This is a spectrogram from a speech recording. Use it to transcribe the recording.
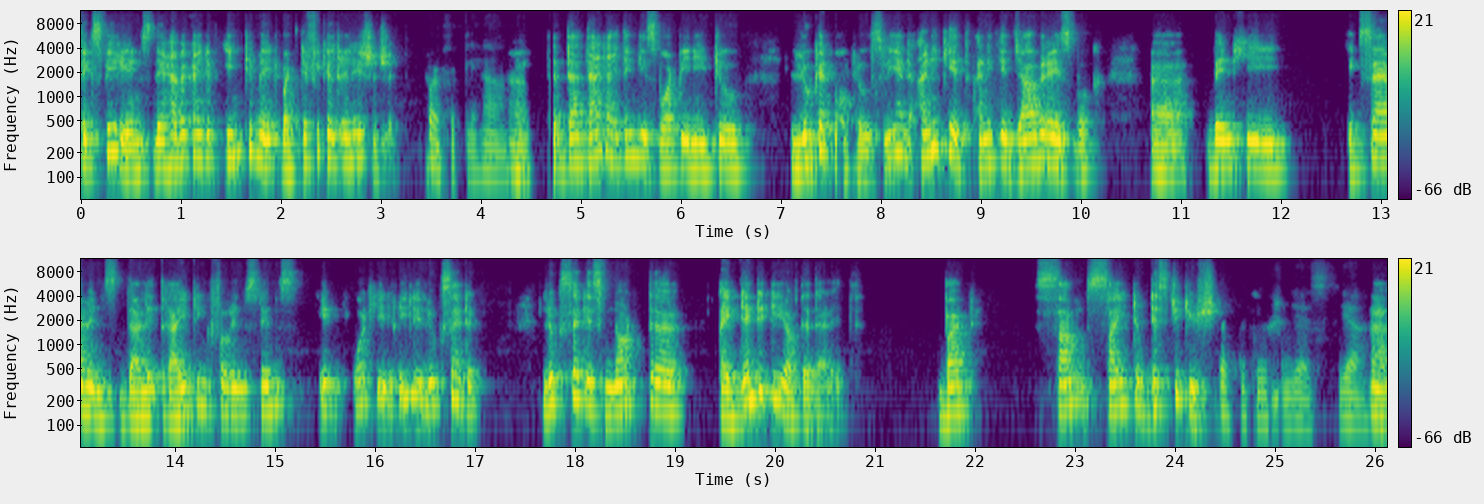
experience, they have a kind of intimate but difficult relationship. Perfectly, huh? Uh, that, that I think is what we need to look at more closely. And Aniket, Aniket Jaaware's book, uh, when he examines Dalit writing, for instance, it, what he really looks at it, looks at is not the identity of the Dalit, but some site of destitution. Destitution, yes, yeah. Uh,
